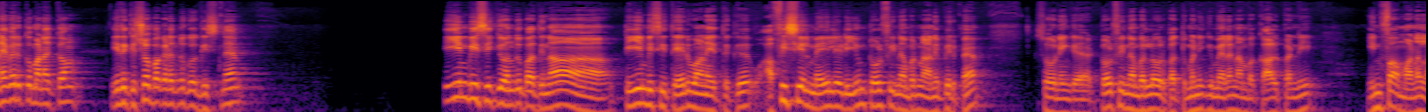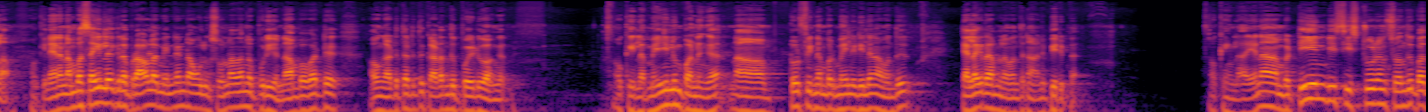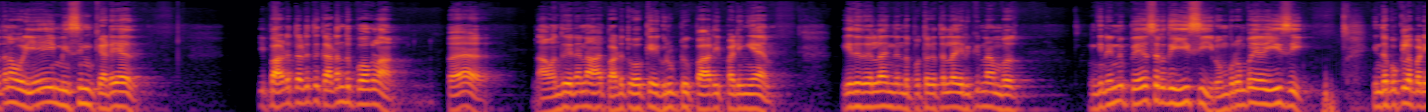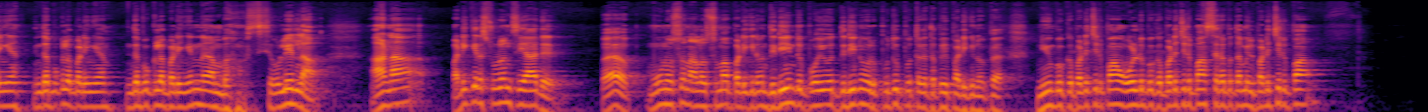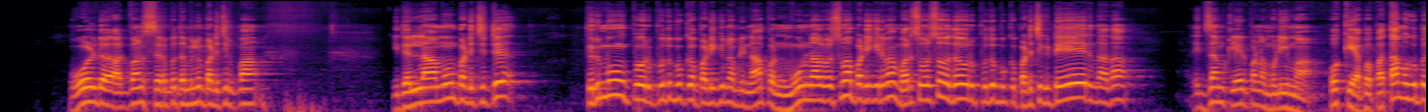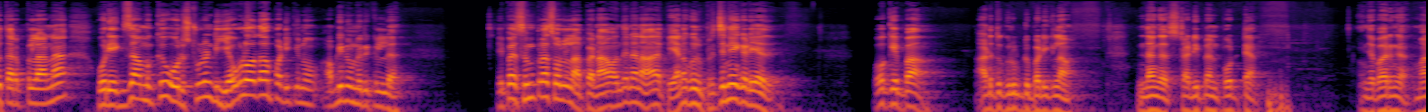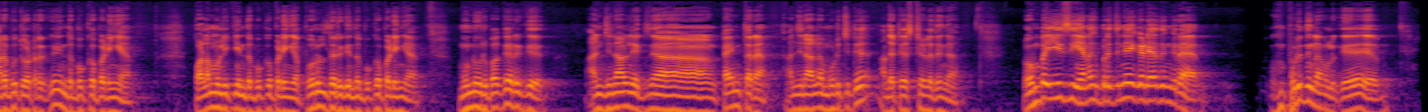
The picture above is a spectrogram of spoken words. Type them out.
அனைவருக்கும் வணக்கம். இது கிஷோபா கிருஷ்ணன். டிஎன்பிசிக்கு வந்து பார்த்தீங்கன்னா டிஎன்பிசி தேர்வாணையத்துக்கு அஃபிஷியல் மெயில் ஐடியும் டோல் ஃப்ரீ நம்பர் நான் அனுப்பியிருப்பேன். ஸோ நீங்கள் டோல் ஃப்ரீ நம்பரில் ஒரு பத்து மணிக்கு மேலே நம்ம கால் பண்ணி இன்ஃபார்ம் பண்ணலாம். ஓகே ஏன்னா நம்ம சைடில் இருக்கிற ப்ராப்ளம் என்னென்னு அவங்களுக்கு சொன்னால் தானே புரியும். நம்ம பாட்டு அவங்க அடுத்தடுத்து கடந்து போயிடுவாங்க. இல்லை மெயிலும் பண்ணுங்கள் நான் டோல் ஃப்ரீ நம்பர் மெயில் ஐடியில் நான் வந்து டெலகிராமில் வந்து நான் அனுப்பியிருப்பேன். ஓகேங்களா? ஏன்னா நம்ம டிஎன்பிசி ஸ்டூடெண்ட்ஸ் வந்து பார்த்தோன்னா ஒரு ஏஐ மிஷின் கிடையாது. இப்போ அடுத்தடுத்து கடந்து போகலாம். இப்போ நான் வந்து என்னென்னா இப்போ அடுத்து ஓகே குரூப் டூ பாடி படிங்க. இது இதெல்லாம் இந்தந்த புத்தகத்தெல்லாம் இருக்குன்னு நம்ம இங்கே நின்று பேசுகிறது ஈஸி ரொம்ப ரொம்ப ஈஸி இந்த புக்கில் படிங்க இந்த புக்கில் படிங்க இந்த புக்கில் படிங்கன்னு நம்ம சொல்லிடலாம். ஆனால் படிக்கிற ஸ்டூடெண்ட்ஸ் யார்? இப்போ மூணு வருஷம் நாலு வருஷமாக படிக்கிறவன் திடீர்னு போய் திடீர்னு ஒரு புது புத்தகத்தை போய் படிக்கணும். இப்போ நியூ புக்கை படிச்சிருப்பான் ஓல்டு புக்கை படிச்சிருப்பான் சிறப்பு தமிழ் படிச்சிருப்பான். ஓல்டு அட்வான்ஸ் சிறப்பு தமிழும் படிச்சிருப்பான். இதெல்லாமும் படிச்சுட்டு திரும்பவும் இப்போ ஒரு புது புக்கை படிக்கணும் அப்படின்னா இப்போ மூணு நாலு வருஷமாக படிக்கிறவன் வருஷம் வருஷம் ஏதோ ஒரு புது புக்கை படிச்சுக்கிட்டே இருந்தால் தான் எக்ஸாம் கிளியர் பண்ண முடியுமா? ஓகே அப்போ பத்தாம் வகுப்பு தரப்பிலான ஒரு எக்ஸாமுக்கு ஒரு ஸ்டூடெண்ட் எவ்வளோ தான் படிக்கணும் அப்படின்னு ஒன்று இருக்குல்ல? இப்போ சிம்பிளாக சொல்லலாம். இப்போ நான் வந்து என்னென்னா இப்போ எனக்கு ஒரு பிரச்சனையே கிடையாது. ஓகேப்பா அடுத்த குரூப் டூ படிக்கலாம். இந்தாங்க ஸ்டடி பிளான் போட்டேன் இங்கே பாருங்கள் மரபு தோற்றருக்கு இந்த புக்கை படிங்க. பழமொழிக்கு இந்த புக்கை படிங்க பொருள் தருக்கு இந்த புக்கை படிங்க. முந்நூறு பக்கம் இருக்குது அஞ்சு நாள் எக்ஸா டைம் தரேன். அஞ்சு நாளில் முடிச்சுட்டு அந்த டெஸ்ட் எழுதுங்க. ரொம்ப ஈஸி எனக்கு பிரச்சனையே கிடையாதுங்கிற. புரிதுங்களா உங்களுக்கு?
